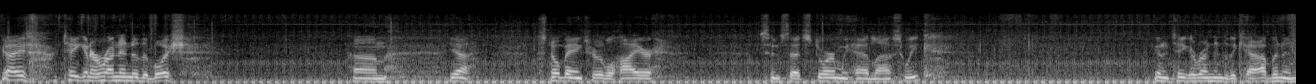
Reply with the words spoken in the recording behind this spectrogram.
Guys, taking a run into the bush. Um, yeah, snowbanks are a little higher since that storm we had last week. I'm gonna take a run into the cabin and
